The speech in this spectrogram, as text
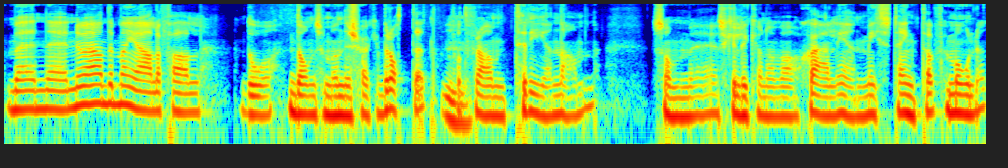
Men eh, nu hade man ju i alla fall då de som undersöker brottet mm. fått fram tre namn som eh, skulle kunna vara skäligen misstänkta för morden.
